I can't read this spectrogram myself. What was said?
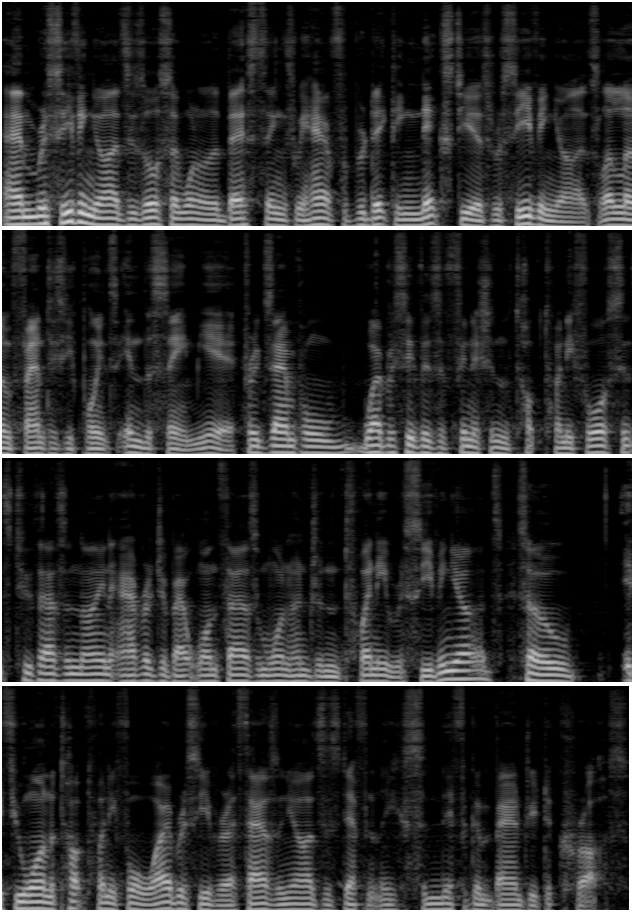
Um, receiving yards is also one of the best things we have for predicting next year's receiving yards, let alone fantasy points in the same year. For example, wide receivers have finished in the top 24 since 2009, average about 1,120 receiving yards. So if you want a top 24 wide receiver, a 1,000 yards is definitely a significant boundary to cross.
